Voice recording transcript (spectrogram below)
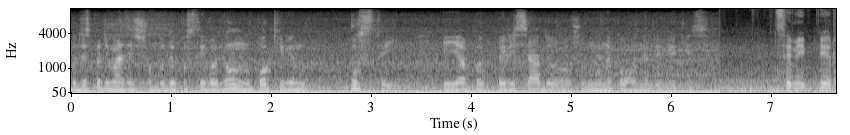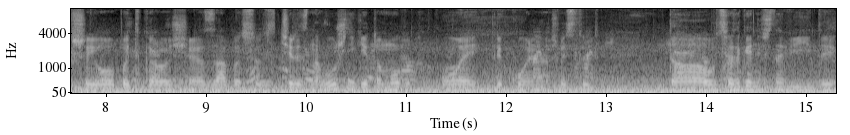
Буду сподіватися, що буде пустий вагон, ну поки він пустий. І я пересяду, щоб ні на кого не дивитись. Це мій перший опит коротше, запису через навушники, тому ой, прикольно щось тут. Да, це, звісно, віди.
